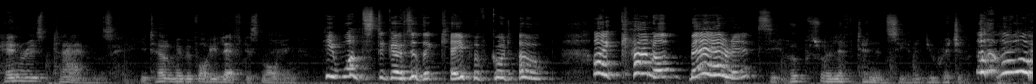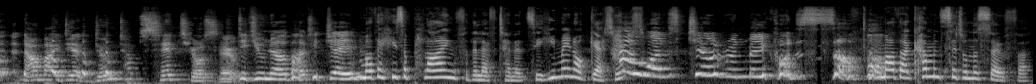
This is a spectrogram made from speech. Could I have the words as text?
Henry's plans. He told me before he left this morning. He wants to go to the Cape of Good Hope. I cannot bear it. He hopes for a lieutenancy in a new regiment. Oh. Now, my dear, don't upset yourself. Did you know about it, Jane? Mother, he's applying for the lieutenancy. He may not get it. How one's children make one suffer. Mother, come and sit on the sofa.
